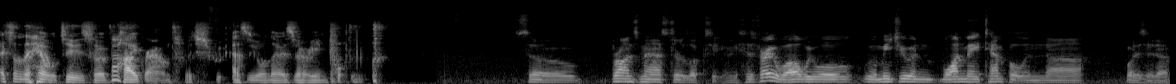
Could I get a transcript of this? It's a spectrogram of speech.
It's on the hill too, so the high ground, which, as we all know, is very important. So Bronze Master looks at you and he says, "Very well. We will we will meet you in Wanmei Temple in uh, what is it? Uh,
